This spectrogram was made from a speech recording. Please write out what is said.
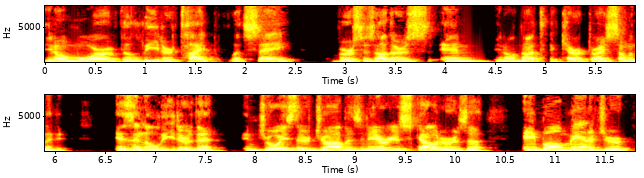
you know more of the leader type, let's say, versus others, and you know not to characterize someone that isn't a leader that enjoys their job as an area scout or as a a ball manager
